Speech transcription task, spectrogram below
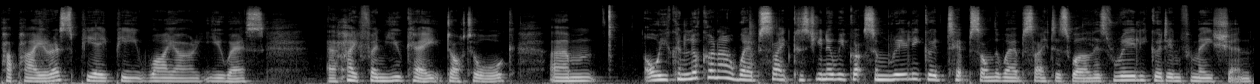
papyrus, P A P Y R U S, uh, hyphen uk.org. Um, or you can look on our website because you know we've got some really good tips on the website as well. There's really good information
